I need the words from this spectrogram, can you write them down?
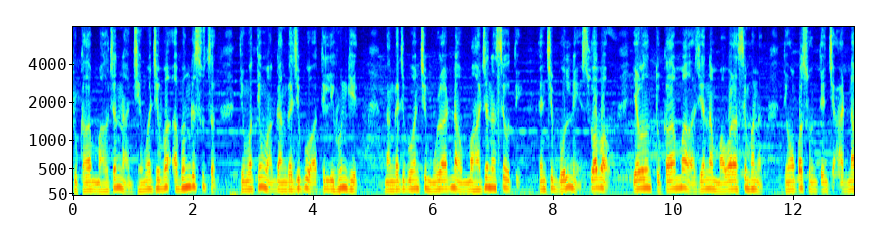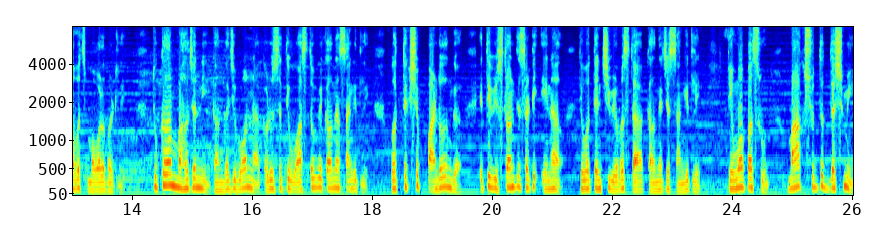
तुकाराम महाराजांना जेव्हा जेव्हा अभंग सुचत तेव्हा तेव्हा गंगाजीबुवा ते लिहून घेत. गंगाजीबुवांचे मूळ आडनाव महाजन असे होते. त्यांचे बोलणे स्वभाव यावरून तुकाराम महाराज यांना मवाळ असे म्हणत तेव्हापासून त्यांचे आडनावच मवाळ पडले तुकाराम महाराजांनी गंगाजीबुवांना कडूस येथे वास्तव्य करण्यास सांगितले. प्रत्यक्ष पांडुरंग येथे विश्रांतीसाठी येणार तेव्हा त्यांची व्यवस्था करण्याचे सांगितले. तेव्हापासून माघ शुद्ध दशमी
